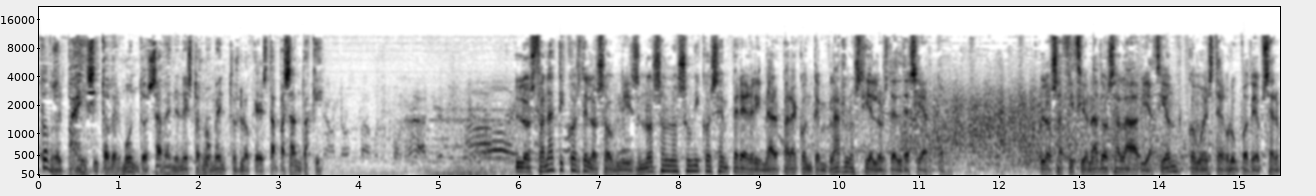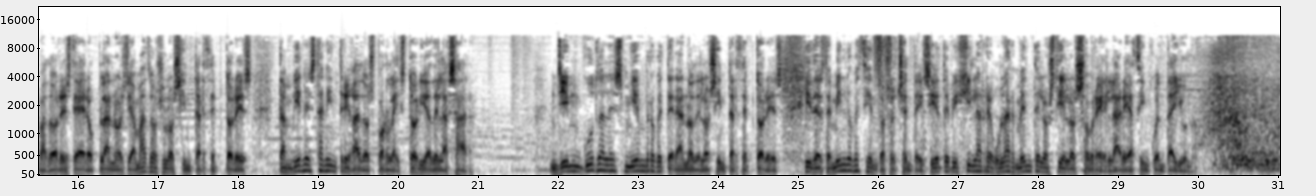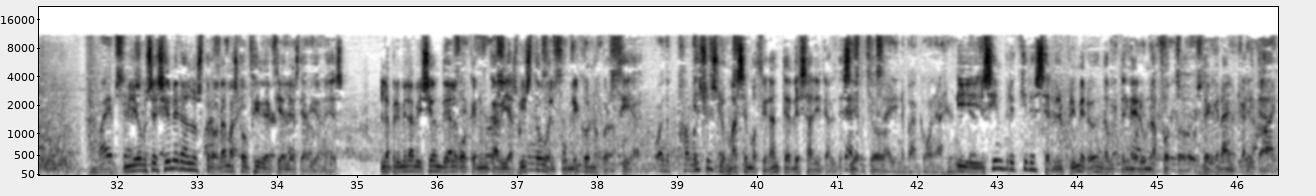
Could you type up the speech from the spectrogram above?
Todo el país y todo el mundo saben en estos momentos lo que está pasando aquí. Los fanáticos de los ovnis no son los únicos en peregrinar para contemplar los cielos del desierto. Los aficionados a la aviación, como este grupo de observadores de aeroplanos llamados los interceptores, también están intrigados por la historia del azar. Jim Goodall es miembro veterano de los interceptores y desde 1987 vigila regularmente los cielos sobre el Área 51. Mi obsesión eran los programas confidenciales de aviones. La primera visión de algo que nunca habías visto o el público no conocía. Eso es lo más emocionante de salir al desierto. Y siempre quieres ser el primero en obtener una foto de gran calidad.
